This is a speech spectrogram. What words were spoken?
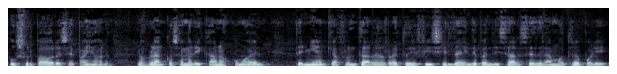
usurpadores españoles. Los blancos americanos como él tenían que afrontar el reto difícil de independizarse de la metrópoli,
